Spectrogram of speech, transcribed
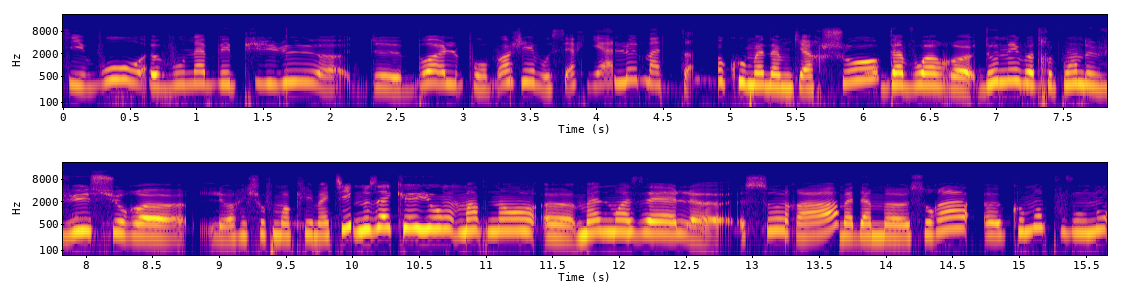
si vous, euh, vous n'avez plus euh, de bol pour manger vos céréales le matin. Beaucoup Madame Carchot d'avoir euh, donné votre point de vue sur euh, le réchauffement climatique. Nous accueillons maintenant euh, Mademoiselle Sora. Madame Sora, comment pouvons-nous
